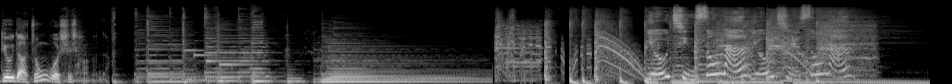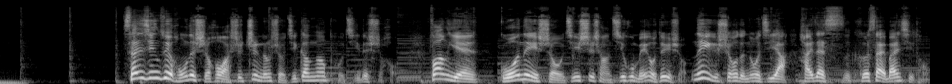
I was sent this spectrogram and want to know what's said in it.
丢掉中国市场的呢？有请松南，有请松南。三星最红的时候啊，是智能手机刚刚普及的时候。放眼国内手机市场，几乎没有对手。那个时候的诺基亚还在死磕塞班系统，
